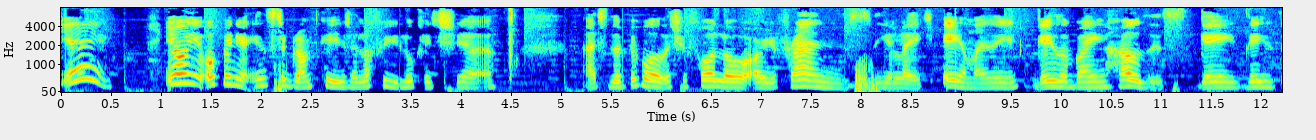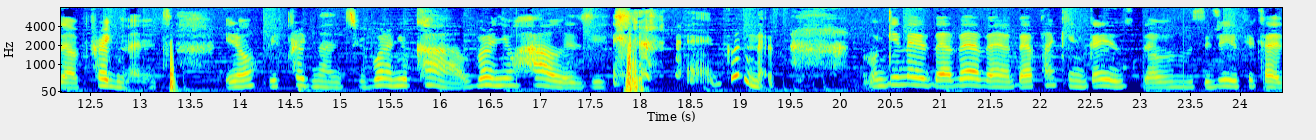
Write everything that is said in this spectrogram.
yay! You know, you open your Instagram page, I love you look at your at the people that you follow or your friends. You're like, hey, man, guys are buying houses. Guys, guys are pregnant. You know, we're pregnant. We bought a new car. We bought a new house. Goodness. Mwingine they're there, they're, they're thanking guys. They've sijui fika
